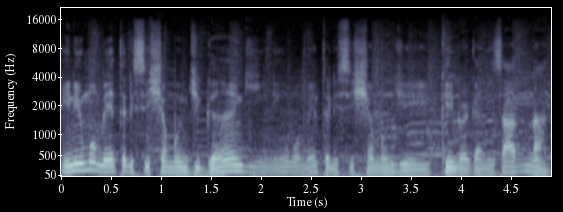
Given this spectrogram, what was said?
Em nenhum momento eles se chamam de gangue, em nenhum momento eles se chamam de crime organizado, nada.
